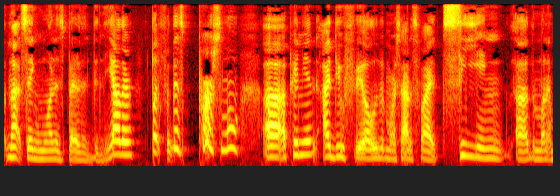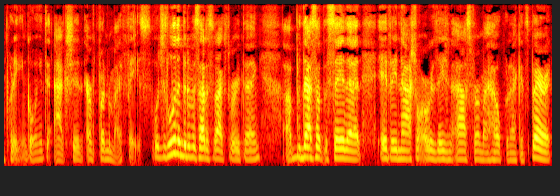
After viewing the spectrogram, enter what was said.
I'm not saying one is better than, than the other, but for this personal uh, opinion, I do feel a little bit more satisfied seeing uh, the money I'm putting and going into action in front of my face, which is a little bit of a satisfactory thing. Uh, but that's not to say that if a national organization asked for my help and I could spare it,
